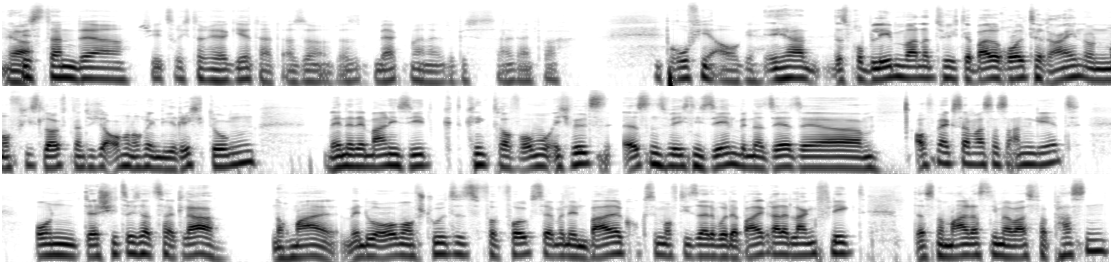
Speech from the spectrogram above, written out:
ja. bis dann der Schiedsrichter reagiert hat. Also das merkt man, du bist halt einfach ein Profi-Auge. Ja, das Problem war natürlich, der Ball rollte rein und Morphis läuft natürlich auch noch in die Richtung. Wenn er den Ball nicht sieht, knickt drauf um. Ich will es, erstens will ich es nicht sehen, bin da sehr, sehr aufmerksam, was das angeht. Und der Schiedsrichter hat es halt klar, nochmal, wenn du oben auf dem Stuhl sitzt, verfolgst du ja immer den Ball, guckst immer auf die Seite, wo der Ball gerade lang fliegt. Das ist normal, dass die mal was verpassen.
